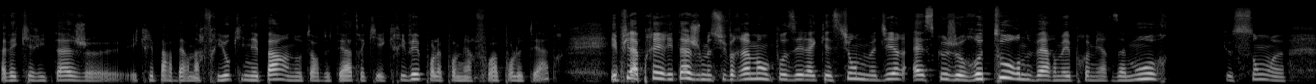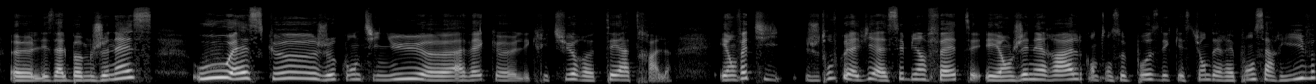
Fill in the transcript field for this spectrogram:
avec Héritage, écrit par Bernard Friot, qui n'est pas un auteur de théâtre et qui écrivait pour la première fois pour le théâtre. Et puis après Héritage, je me suis vraiment posé la question de me dire est-ce que je retourne vers mes premières amours que sont les albums jeunesse ou est-ce que je continue avec l'écriture théâtrale? Et en fait, je trouve que la vie est assez bien faite et en général, quand on se pose des questions, des réponses arrivent.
